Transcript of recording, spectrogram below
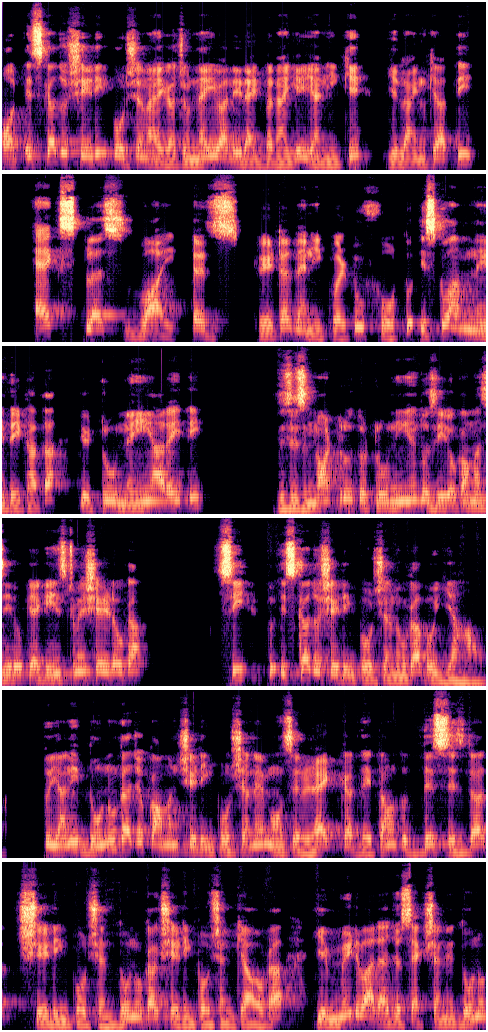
और इसका जो शेडिंग पोर्शन आएगा, जो नई वाली लाइन बनाई है यानी कि ये लाइन क्या आती? X plus y is greater than equal to four तो इसको हमने देखा था, ये ट्रू नहीं आ रही थी। दिस इज़ नॉट ट्रू तो ट्रू नहीं है तो ज़ीरो कामा ज़ीरो के अगेंस्ट में शेड होगा। सी तो इसका जो शेडिंग पोर्शन होगा, वो यहाँ होगा। तो यानी दोनों का जो कॉमन शेडिंग पोर्शन है, मैं उसे रेड कर देता हूँ तो this is the shading portion दोनों का शेडिंग पोर्शन क्या होगा? ये मिड वाला जो सेक्शन है, दोनों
